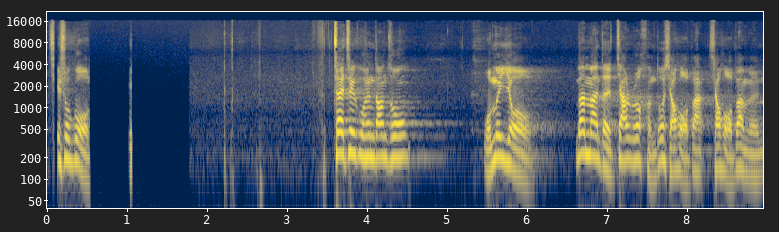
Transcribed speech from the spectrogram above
接受过我。在这个过程当中，我们有。慢慢的加入了很多小伙伴，小伙伴们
